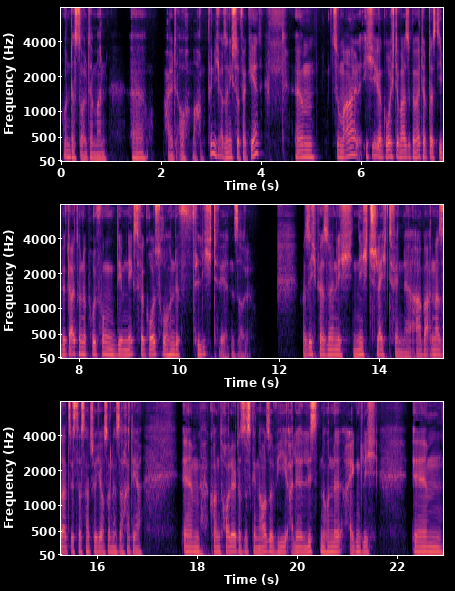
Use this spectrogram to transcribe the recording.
und das sollte man äh, halt auch machen. Finde ich also nicht so verkehrt. Ähm, Zumal ich äh, gerüchteweise gehört habe, dass die Begleithundeprüfung demnächst für größere Hunde Pflicht werden soll. Was ich persönlich nicht schlecht finde. Aber andererseits ist das natürlich auch so eine Sache der ähm, Kontrolle. Das ist genauso wie alle Listenhunde eigentlich ähm,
